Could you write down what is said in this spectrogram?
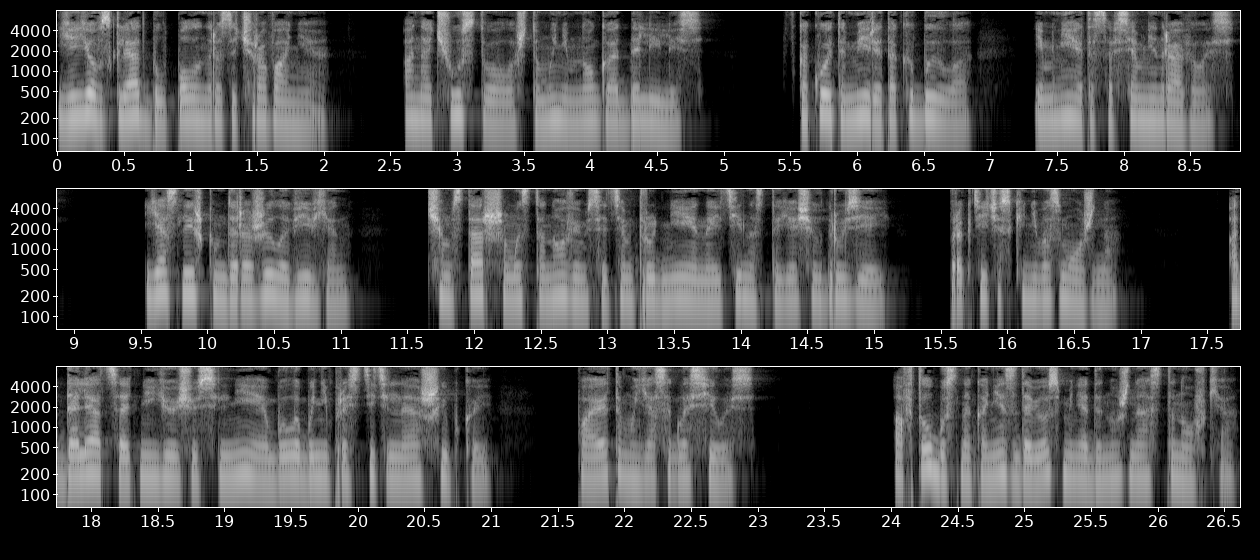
Ее взгляд был полон разочарования. Она чувствовала, что мы немного отдалились. В какой-то мере так и было, и мне это совсем не нравилось. Я слишком дорожила Вивьен. Чем старше мы становимся, тем труднее найти настоящих друзей. Практически невозможно. Отдаляться от нее еще сильнее было бы непростительной ошибкой. Поэтому я согласилась. Автобус, наконец, довез меня до нужной остановки.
